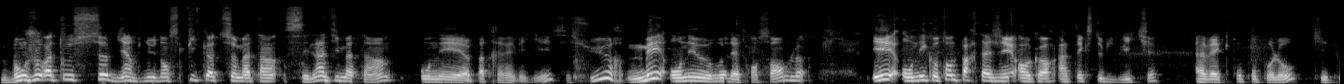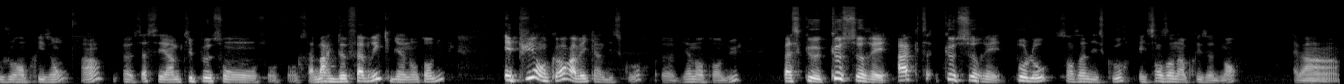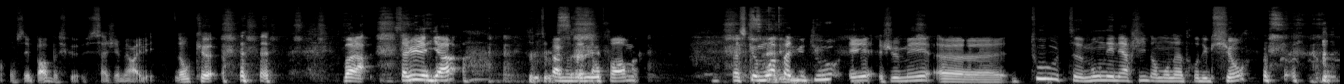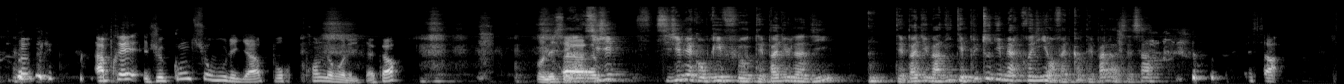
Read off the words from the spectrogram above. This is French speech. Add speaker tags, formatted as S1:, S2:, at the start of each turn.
S1: Bonjour à tous, bienvenue dans Spicote ce matin. C'est lundi matin, on n'est pas très réveillé, c'est sûr, mais on est heureux d'être ensemble et on est content de partager encore un texte biblique avec Tonton Polo, qui est toujours en prison. Hein. Euh, ça, c'est un petit peu son, sa marque de fabrique, bien entendu. Et puis encore avec un discours, euh, bien entendu, parce que que serait Acte, que serait Polo sans un discours et sans un emprisonnement? Eh ben, on ne sait pas, parce que ça n'a jamais arrivé. Donc, voilà. Salut les gars. J'espère que vous êtes en forme. Parce que moi, pas du tout. Et je mets euh, toute mon énergie dans mon introduction. Après, je compte sur vous, les gars, pour prendre le relais. D'accord?
S2: Euh, Si j'ai bien compris, Flo, t'es pas du lundi, t'es pas du mardi, t'es plutôt du mercredi, en fait, quand t'es pas là, c'est ça?
S1: C'est ça.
